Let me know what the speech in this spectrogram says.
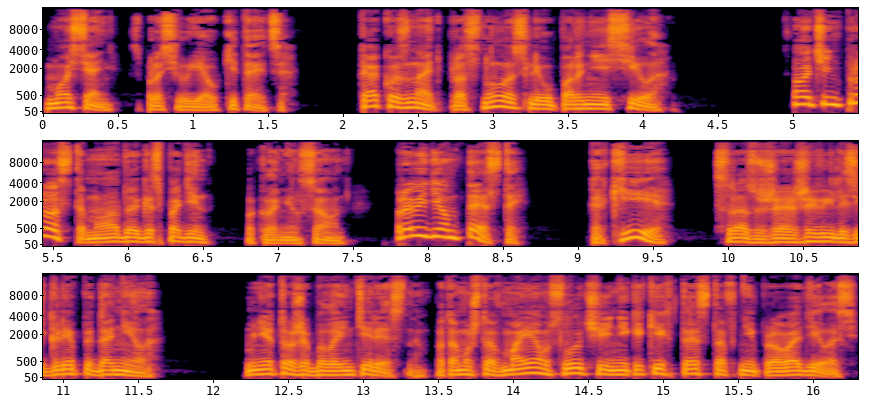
«Мосянь», — спросил я у китайца, — «как узнать, проснулась ли у парней сила?» «Очень просто, молодой господин», — поклонился он. «Проведем тесты». «Какие?» — сразу же оживились Глеб и Данила. Мне тоже было интересно, потому что в моем случае никаких тестов не проводилось.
